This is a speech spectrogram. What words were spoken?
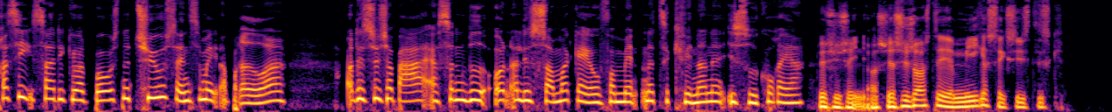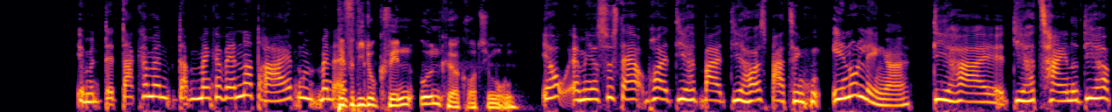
præcis, så har de gjort båsene 20 cm bredere. Og det synes jeg bare er sådan en vidunderlig sommergave for mændene til kvinderne i Sydkorea. Det synes jeg egentlig også. Jeg synes også, det er mega sexistisk. Jamen, det, der kan man, der, man kan vende og dreje den, men Det er fordi, du er kvinde uden kørekort, Simone. Jo, jamen jeg synes, der er, prøv at, de har, bare, de har også bare tænkt den endnu længere. De har, øh, de har tegnet de her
